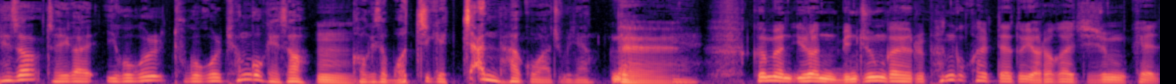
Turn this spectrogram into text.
해서 저희가 이 곡을 두 곡을 편곡해서 음. 거기서 멋지게 짠 하고 아주 그냥 네. 네. 그러면 이런 민중가요를 편곡할 때도 여러 가지 좀 이렇게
